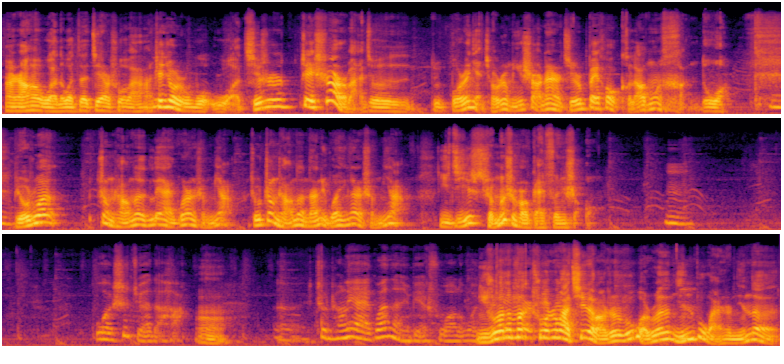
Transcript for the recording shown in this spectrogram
啊，然后我我再接着说完啊，这就是我我其实这事儿吧，就就博人眼球这么一事儿，但是其实背后可聊的东西很多，嗯比如说正常的恋爱观是什么样，就正常的男女关系应该是什么样，以及什么时候该分手。嗯，我是觉得哈，嗯，嗯，正常恋爱观咱就别说了。我你说他妈，说实话，七月老师，如果说您不管是您的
